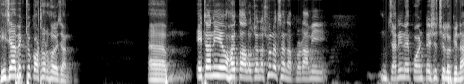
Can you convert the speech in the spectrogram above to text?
হিজাব একটু কঠোর হয়ে যান। এটা নিয়ে হয়তো আলোচনা শুনেছেন আপনারা, আমি জানি না পয়েন্টটা এসেছিল কিনা।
